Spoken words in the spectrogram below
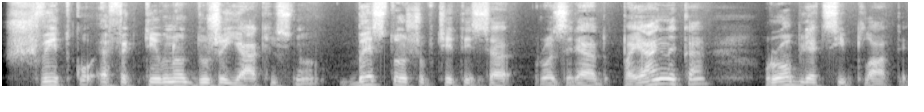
швидко, ефективно, дуже якісно, без того, щоб вчитися розряд паяльника, роблять ці плати.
